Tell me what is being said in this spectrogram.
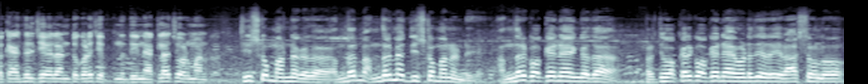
క్యాన్సిల్ చేయాలంటూ కూడా చెప్తున్నారు. దీన్ని ఎట్లా చూడమంటారు? తీసుకోమన్నా కదా. అందరి అందరి మీద తీసుకోమనండి. అందరికి ఒకే న్యాయం కదా. ప్రతి ఒక్కరికి ఒకే న్యాయం ఉండదు ఈ రాష్ట్రంలో.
